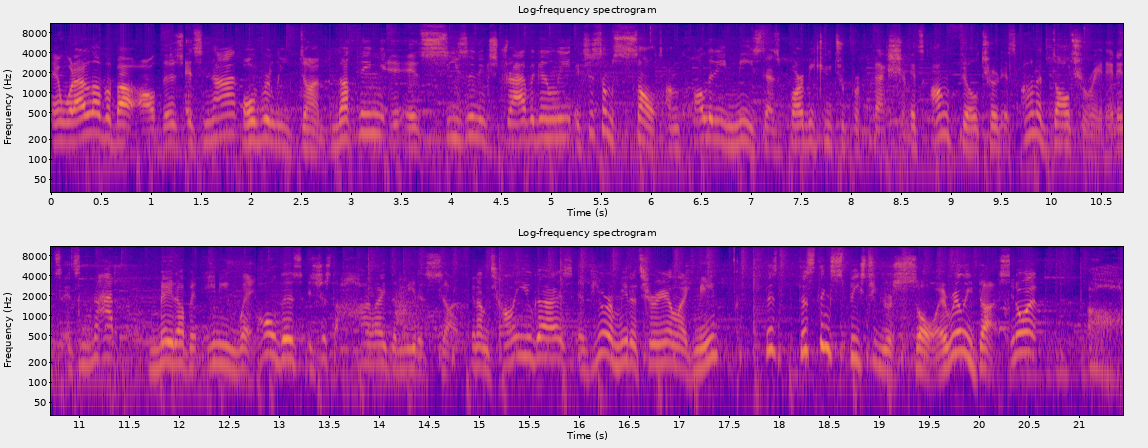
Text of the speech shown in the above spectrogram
And what I love about all this, it's not overly done. Nothing is seasoned extravagantly. It's just some salt on quality meats that's barbecued to perfection. It's unfiltered, it's unadulterated, it's, it's not made up in any way. All this is just to highlight the meat itself. And I'm telling you guys, if you're a meatitarian like me, this, this thing speaks to your soul. It really does. You know what? Oh,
